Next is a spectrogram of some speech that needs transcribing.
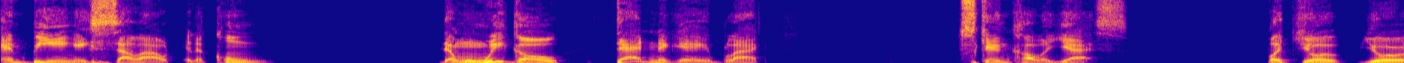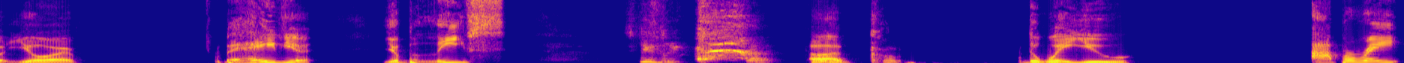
and being a sellout and a coon. Then when we go, that nigga ain't black. Skin color, yes. But your your your behavior, your beliefs, excuse me, uh, the way you operate,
